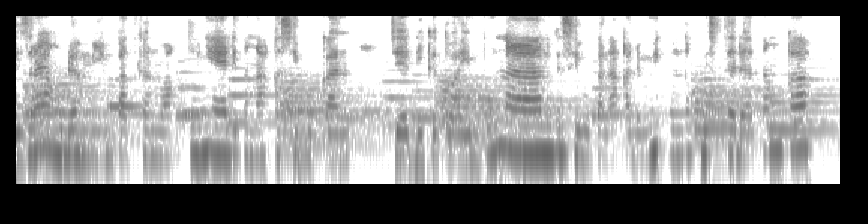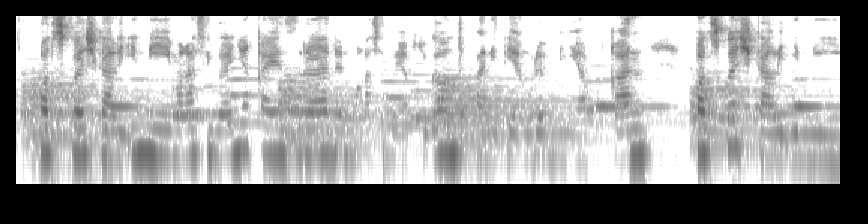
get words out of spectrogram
Ezra yang udah menyempatkan waktunya ya di tengah kesibukan jadi ketua himpunan, kesibukan akademik untuk bisa datang ke Pod Squash kali ini. Makasih banyak Kak Ezra dan makasih banyak juga untuk panitia yang udah menyiapkan Pod Squash kali ini.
